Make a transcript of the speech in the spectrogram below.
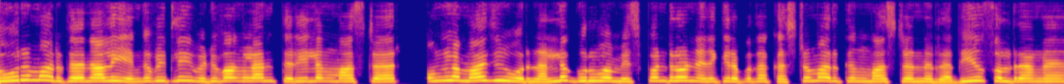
தூரமா இருக்கிறதுனால எங்க வீட்லயும் விடுவாங்களான்னு தெரியலங்க மாஸ்டர். உங்களை மாதிரி ஒரு நல்ல குருவை மிஸ் பண்றோம்னு நினைக்கிறப்பதான் கஷ்டமா இருக்குங்க மாஸ்டர்னு ரதியும் சொல்றாங்க.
